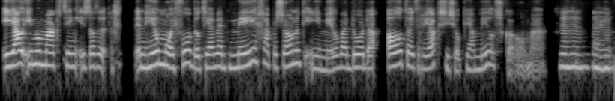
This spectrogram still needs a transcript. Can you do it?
in jouw e-mailmarketing is dat een, heel mooi voorbeeld. Jij bent mega persoonlijk in je mail, waardoor er altijd reacties op jouw mails komen. Mhm, ehm, mhm.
